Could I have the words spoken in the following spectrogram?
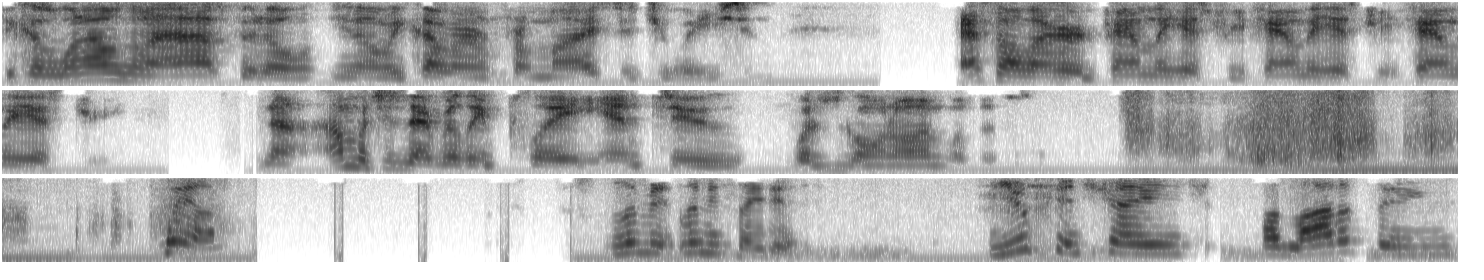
Because when I was in the hospital, you know, recovering from my situation, that's all I heard: family history, family history, family history. Now, how much does that really play into what's going on with us? Well, let me let me say this. You can change a lot of things,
